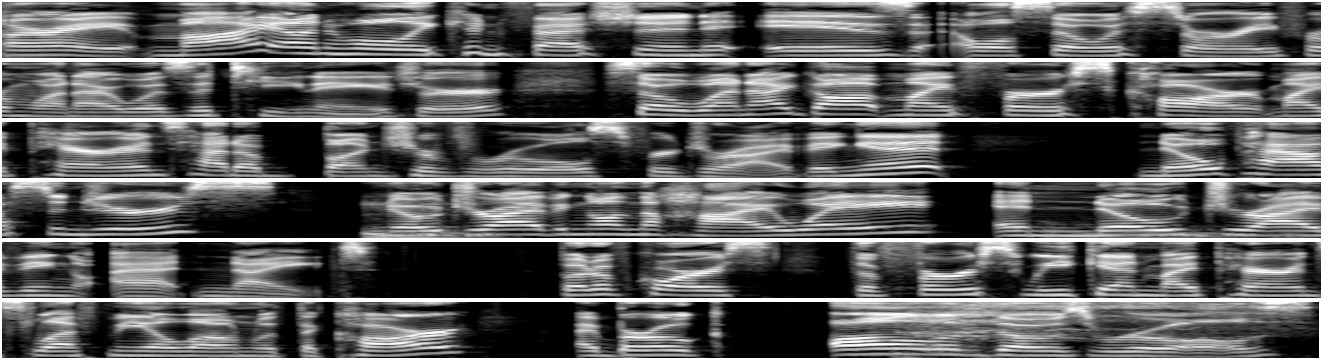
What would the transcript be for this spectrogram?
All right. My unholy confession is also a story from when I was a teenager. So, when I got my first car, my parents had a bunch of rules for driving it no passengers, no driving on the highway, and no driving at night. But of course, the first weekend my parents left me alone with the car, I broke all of those rules.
